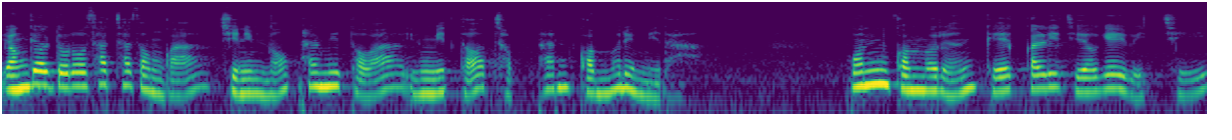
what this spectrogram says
연결도로 4차선과 진입로 8m와 6m 접한 건물입니다. 본 건물은 계획관리 지역에 위치,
